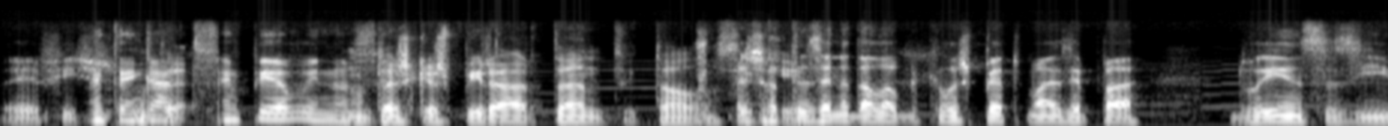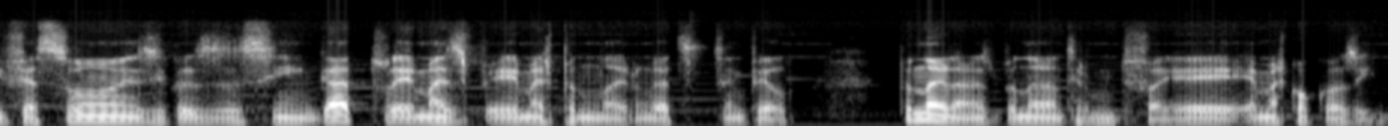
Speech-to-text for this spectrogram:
é fixe. Nem tem Não gato tem- sem pelo e não, Não sei. tens que aspirar tanto e tal. Não Mas quê. ratazana dá logo aquele aspecto mais, é pá, doenças e infecções e coisas assim. Gato é mais, é mais paneleiro, um gato sem pelo. Paneleiro não, mas paneleiro é um termo muito feio, é, é mais cocôzinho.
